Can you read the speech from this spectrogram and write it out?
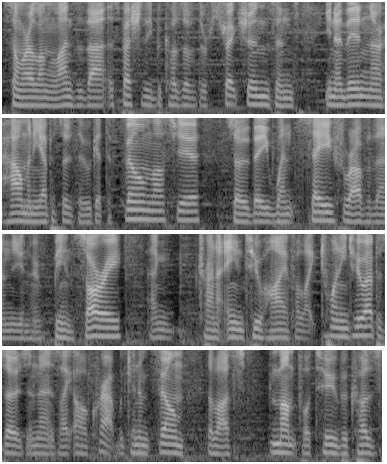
somewhere along the lines of that, especially because of the restrictions and you know they didn't know how many episodes they would get to film last year, so they went safe rather than you know being sorry and trying to aim too high for like 22 episodes, and then it's like oh crap, we couldn't film the last month or two because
